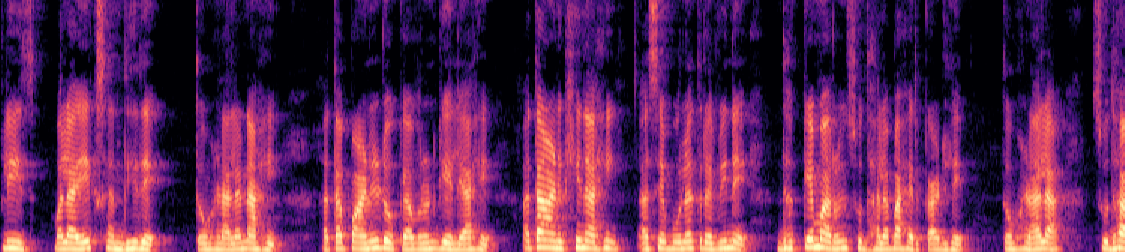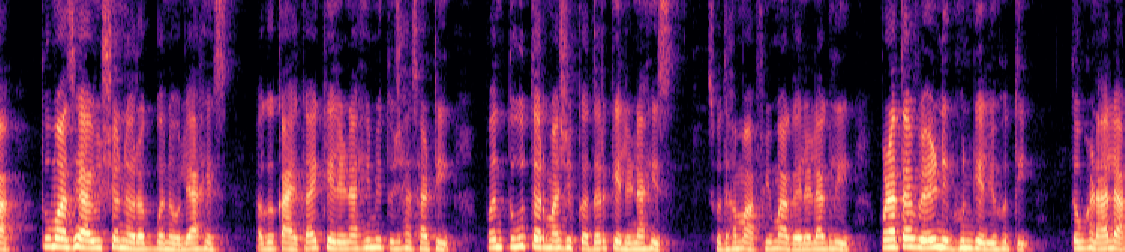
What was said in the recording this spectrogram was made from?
प्लीज मला एक संधी दे. तो म्हणाला नाही. आता पाणी डोक्यावरून गेले आहे. आता आणखी नाही असे बोलत रवीने धक्के मारून सुधाला बाहेर काढले. तो म्हणाला सुधा तू माझे आयुष्य नरक बनवले आहेस. अगं काय काय केले नाही मी तुझ्यासाठी पण तू तर माझी कदर केली नाहीस. सुधा माफी मागायला लागली पण आता वेळ निघून गेली होती. तो म्हणाला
